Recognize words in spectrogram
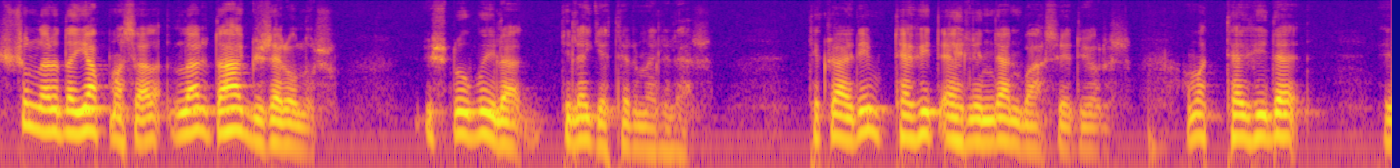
şunları da yapmasalar daha güzel olur. Üslubuyla dile getirmeliler. Tekrar edeyim, tevhid ehlinden bahsediyoruz. Ama tevhide e,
